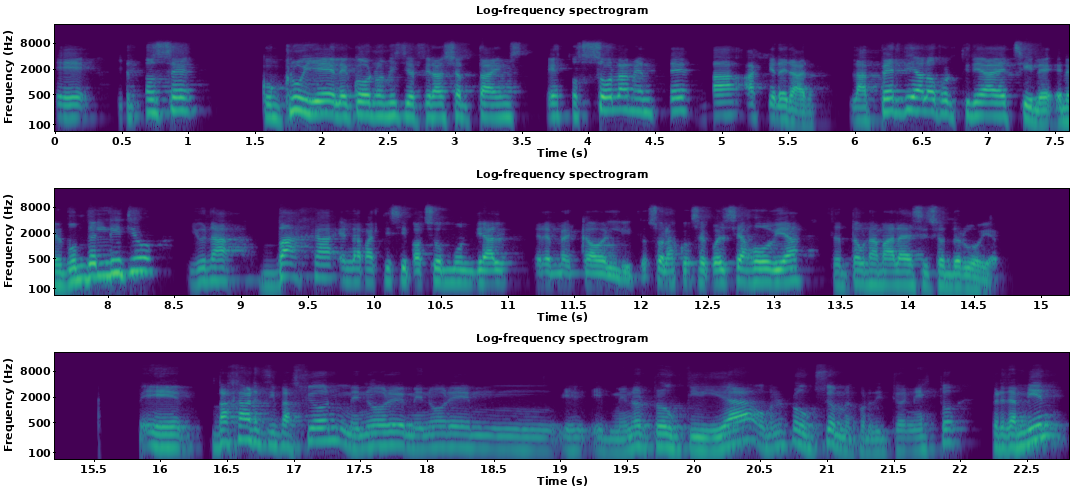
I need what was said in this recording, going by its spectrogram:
Eh, entonces, concluye el Economist y el Financial Times, esto solamente va a generar la pérdida de la oportunidad de Chile en el boom del litio y una baja en la participación mundial en el mercado del litio. Son las consecuencias obvias frente a una mala decisión del gobierno. Eh, baja participación, menor, menor, em, eh, menor productividad o menor producción, mejor dicho, en esto, pero también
